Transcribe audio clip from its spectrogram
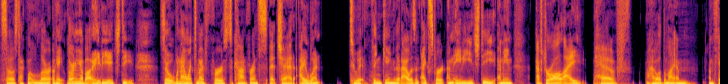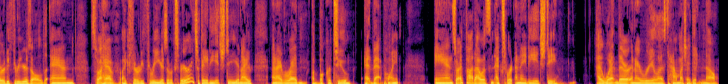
So I was talking about learn. Okay, learning about ADHD. So when I went to my first conference at CHADD, I went to it thinking that I was an expert on ADHD. I mean, after all, I have how old am I? I'm I'm 33 years old, and so I have like 33 years of experience with ADHD, and I and I've read a book or two at that point, and so I thought I was an expert on ADHD. I went there and I realized how much I didn't know,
